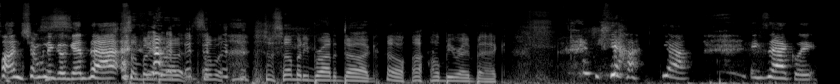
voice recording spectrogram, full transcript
punch. I'm gonna go get that. somebody brought it. Somebody, somebody brought a dog. Oh, I'll be right back. Yeah, yeah, exactly.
